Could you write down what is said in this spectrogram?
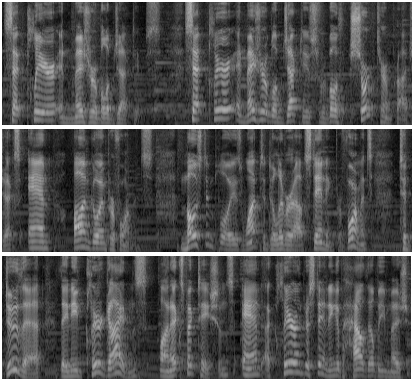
set clear and measurable objectives. Set clear and measurable objectives for both short term projects and ongoing performance. Most employees want to deliver outstanding performance. To do that, they need clear guidance on expectations and a clear understanding of how they'll be measured.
